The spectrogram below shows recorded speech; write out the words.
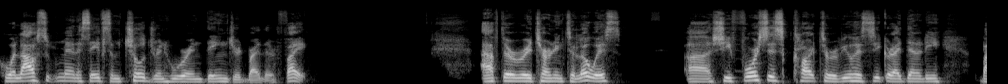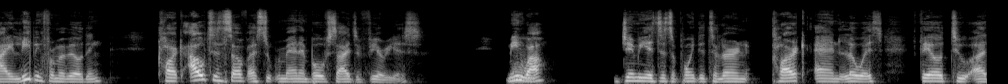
who allow Superman to save some children who were endangered by their fight. After returning to Lois, uh, she forces Clark to reveal his secret identity by leaping from a building. Clark outs himself as Superman, and both sides are furious. Meanwhile, Jimmy is disappointed to learn Clark and Lois failed to uh,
